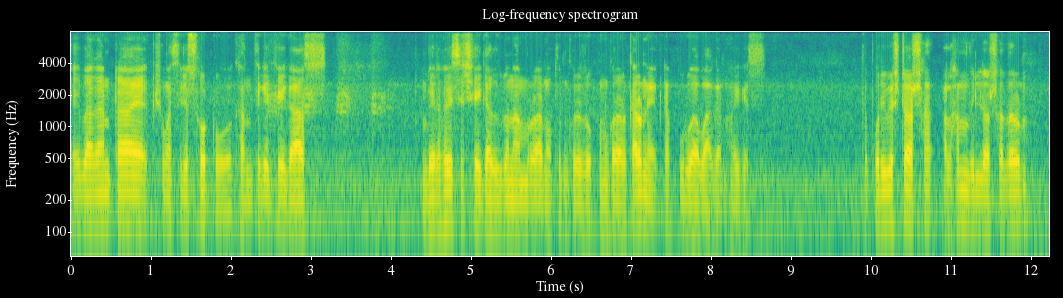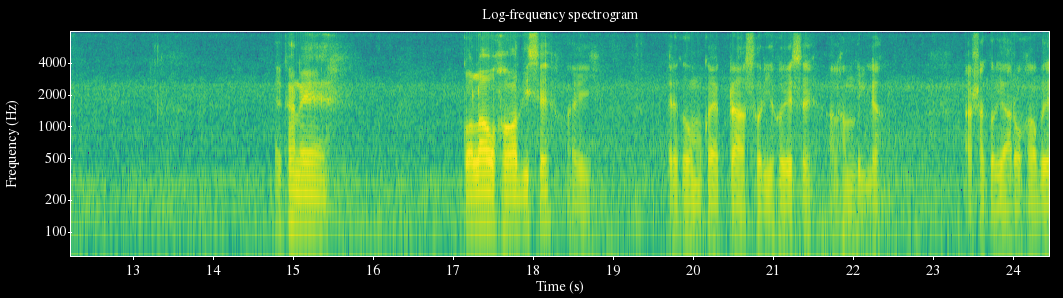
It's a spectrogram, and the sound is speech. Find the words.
এই বাগানটা এক সময় ছিল ছোট, ওখান থেকে যে গাছ বের হয়েছে সেই গাছগুলো আমরা নতুন করে রোপণ করার কারণে একটা পুরোয়া বাগান হয়ে গেছে। তো পরিবেশটা আলহামদুলিল্লাহ অসাধারণ। এখানে কলাও হওয়া দিছে। এই এরকম কয়েকটা ছড়ি হয়েছে, আলহামদুলিল্লাহ। আশা করি আরও হবে।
